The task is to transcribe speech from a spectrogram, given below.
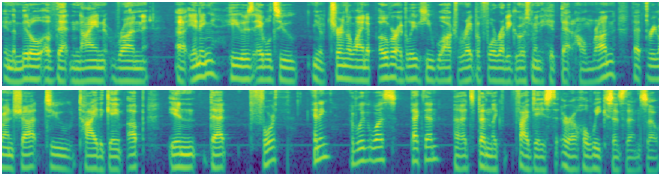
in the middle of that nine run uh, inning. He was able to you know churn the lineup over. I believe he walked right before Robbie Grossman hit that home run, that three run shot to tie the game up in that fourth inning. I believe it was back then. Uh, it's been like five days or a whole week since then, so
